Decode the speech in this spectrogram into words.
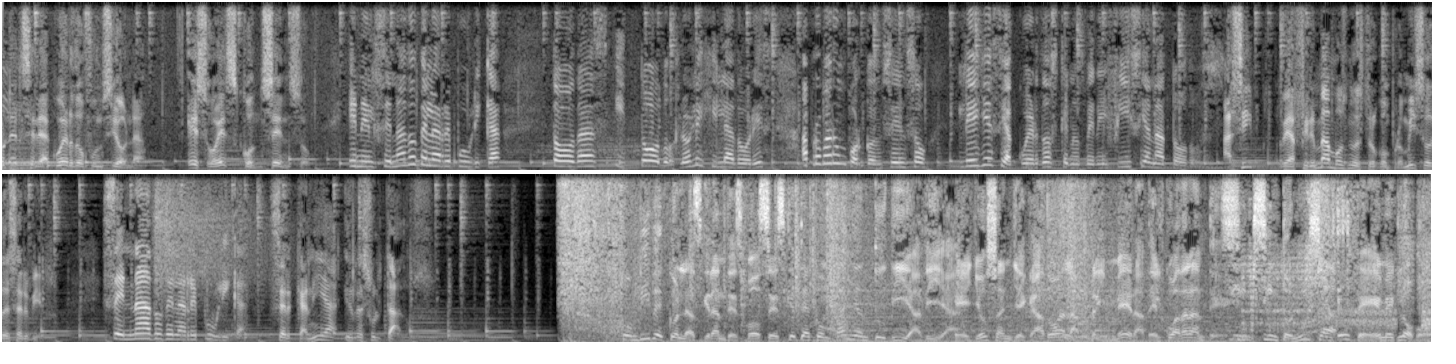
Ponerse de acuerdo funciona. Eso es consenso. En el Senado de la República, todas y todos los legisladores aprobaron por consenso leyes y acuerdos que nos benefician a todos. Así, reafirmamos nuestro compromiso de servir. Senado de la República. Cercanía y resultados. Convive con las grandes voces que te acompañan tu día a día. Ellos han llegado a la primera del cuadrante. Sintoniza FM Globo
